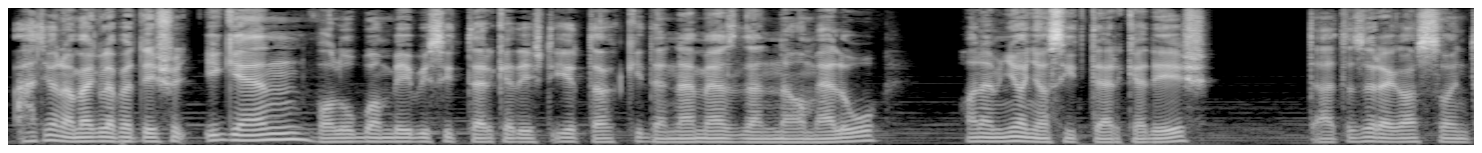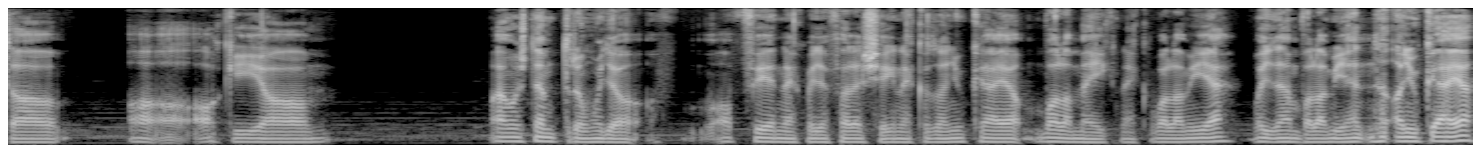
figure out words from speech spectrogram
hát jön a meglepetés, hogy igen, valóban babysitterkedést írtak ki, de nem ez lenne a meló, hanem nyanyaszitterkedés. Tehát az öreg asszonyt, a, a, aki a már most nem tudom, hogy a, a férnek vagy a feleségnek az anyukája, valamelyiknek valamije, vagy nem valamilyen anyukája,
